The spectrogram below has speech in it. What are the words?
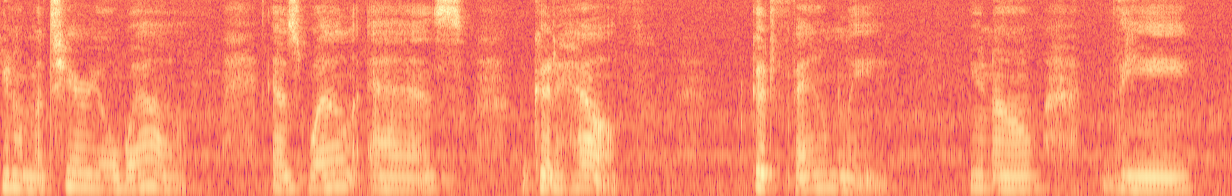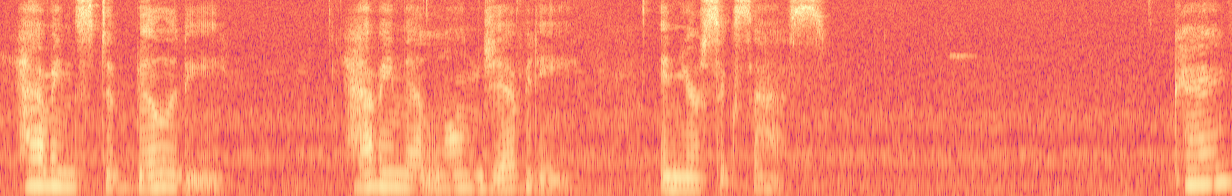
you know, material wealth, as well as good health, good family, you know, the having stability, having that longevity in your success. Okay?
